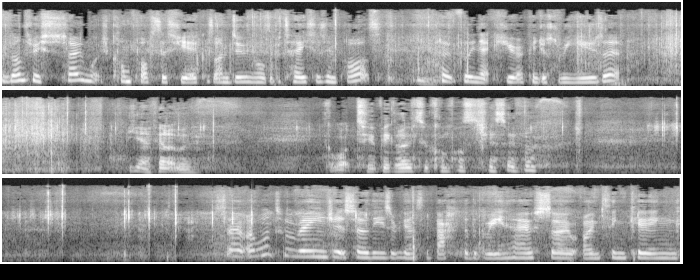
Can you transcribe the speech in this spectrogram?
I've gone through so much compost this year because I'm doing all the potatoes in pots. Hmm. Hopefully next year I can just reuse it. Yeah, I feel like we've got what, two big loads of compost this year so far? So I want to arrange it so these are against the back of the greenhouse. So I'm thinking.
